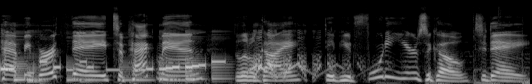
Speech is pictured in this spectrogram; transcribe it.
Happy birthday to Pac Man! The little guy debuted 40 years ago today.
